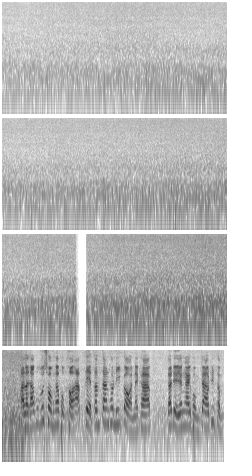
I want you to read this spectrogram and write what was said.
เอาละครับคุณผู้ชมครับผมขออัปเดตสั้นๆ เท่านี้ก่อนนะครับ แล้วเดี๋ยวยังไงผมจะเอาที่สำ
